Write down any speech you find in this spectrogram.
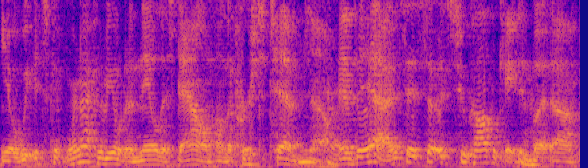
you know, we, it's, we're not going to be able to nail this down on the first attempt. No. And yeah, it's it's, it's too complicated. But um,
